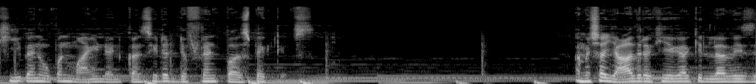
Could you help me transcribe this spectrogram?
keep an open mind and consider different perspectives हमेशा याद रखिएगा कि love is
